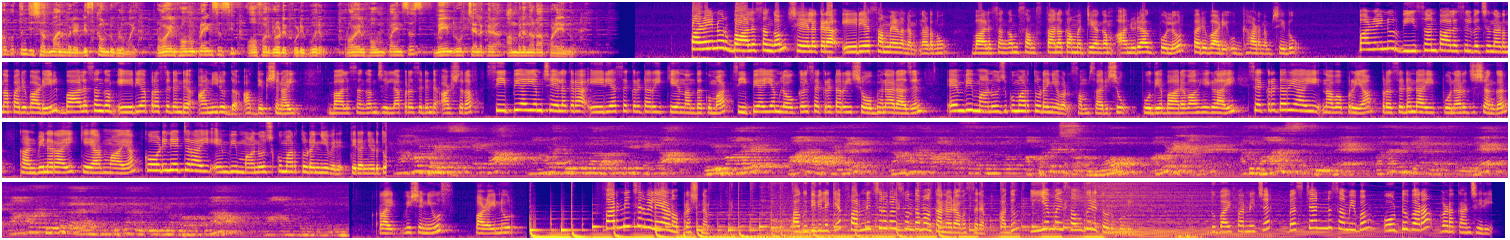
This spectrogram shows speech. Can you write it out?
അറുപത്തഞ്ച് ശതമാനം വരെ ഡിസ്കൗണ്ടുകളുമായി റോയൽ ഹോം അപ്ലയൻസസിൽ ഓഫറുകളുടെ പൊടിപൂരം royal home appliances main road Chelakkara Ambalanada Pazhayannur. Pazhayannur Balasangham Chelakkara area സമ്മേളനം നടന്നു. ബാലസംഘം സംസ്ഥാന കമ്മിറ്റി അംഗം അനുരാഗ് പോലൂർ പരിപാടി ഉദ്ഘാടനം ചെയ്തു. പഴയന്നൂർ വീസാൻ പാലസിൽ വെച്ച് നടന്ന പരിപാടിയിൽ ബാലസംഘം ഏരിയ പ്രസിഡന്റ് അനിരുദ്ധ് അധ്യക്ഷനായി. ബാലസംഘം ജില്ലാ president Ashraf C P I M Chelakkara area secretary K Nandakumar C P I M local secretary Shobhana Rajan M V Manoj Kumar തുടങ്ങിയവർ സംസാരിച്ചു. പുതിയ ഭാരവാഹികളായി സെക്രട്ടറിയായി നവപ്രിയ പ്രസിഡന്റായി പുനർജ് ശങ്കർ കൺവീനറായി കെ ആർ മായ കോർഡിനേറ്ററായി എം വി മനോജ് കുമാർ തുടങ്ങിയവരെ തിരഞ്ഞെടുത്തു. ഒരുപാട് പാഠഭാഗങ്ങൾ നമ്മുടെ പാഠപുസ്തകത്തിൽ നിന്നും അപ്രത്യക്ഷമാകുമ്പോൾ അവിടെയാണ് അത് മാനസികത്തിലൂടെ പദവിദ്യാഭ്യാസത്തിലൂടെ നമ്മുടെ കൂട്ടുകാരെ എത്തിക്കാൻ വേണ്ടിയുള്ള പ്രവർത്തനം നാം ഏറ്റെടുക്കുന്നത്. Right vision news Pazhayannur furniture വിലയാണോ പ്രശ്നം? പകുതി വിലയ്ക്ക് ഫർണിച്ചറുകൾ സ്വന്തമാക്കാൻ ഒരു അവസരം അതും ഇ എം ഐ സൗകര്യത്തോടു കൂടി ദുബായ് ഫർണിച്ചർ ബസ് സ്റ്റാൻഡിന് സമീപം ഓട്ടുപാറ വടക്കാഞ്ചേരി.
